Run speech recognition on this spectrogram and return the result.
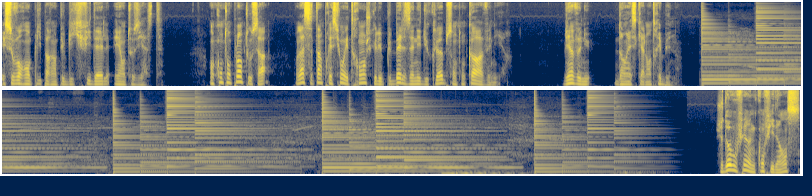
et souvent rempli par un public fidèle et enthousiaste. En contemplant tout ça, on a cette impression étrange que les plus belles années du club sont encore à venir. Bienvenue dans Escale en Tribune. Je dois vous faire une confidence,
